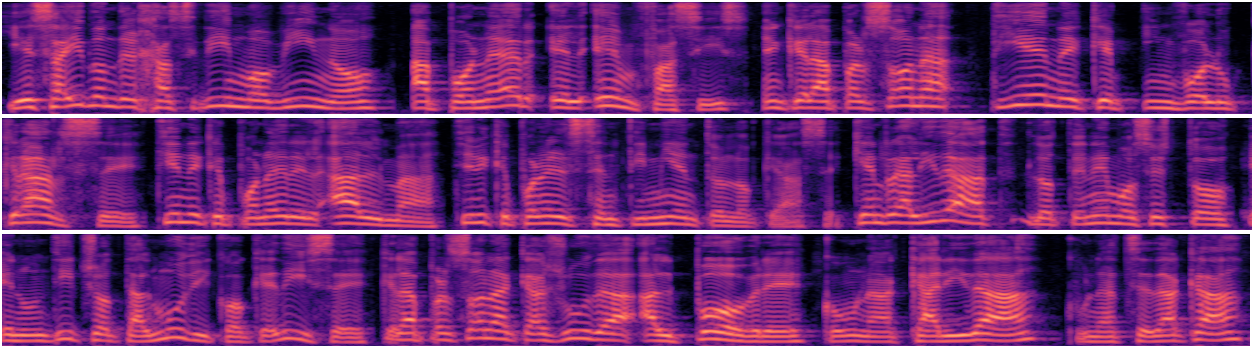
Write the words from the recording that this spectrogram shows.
Y es ahí donde el hasidismo vino a poner el énfasis en que la persona tiene que involucrarse, tiene que poner el alma, tiene que poner el sentimiento en lo que hace. Que en realidad lo tenemos esto en un dicho talmúdico que dice que la persona que ayuda al pobre con una caridad, con una tzedakah,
